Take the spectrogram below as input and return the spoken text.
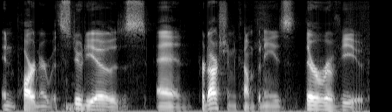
in partner with studios and production companies they're reviewed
